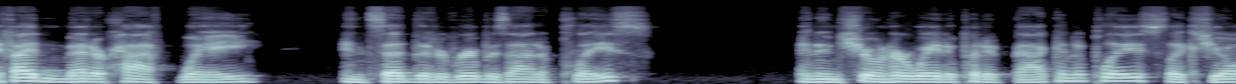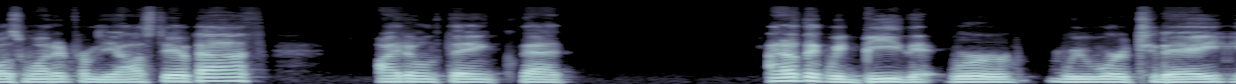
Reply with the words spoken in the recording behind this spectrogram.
if I hadn't met her halfway and said that her rib was out of place and then shown her way to put it back into place like she always wanted from the osteopath, I don't think that I don't think we'd be that we're we were today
